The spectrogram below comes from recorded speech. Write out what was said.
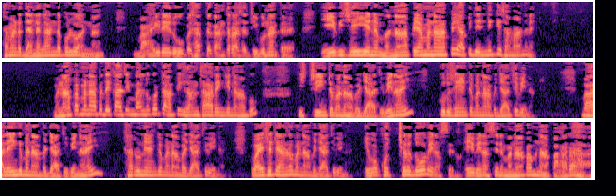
තමයි දැනගන්න පුළුවන් නම් බාහිරේ රූප සද්ද ගන්ධ රස තිබුණට ඒ විශේෂයෙන මනාපයමනාපේ අපි දෙන්නේගේ සමාන නැහැ. මනාපමනාප දෙක අතින් බලනකොට අපි සංසාරෙන් ගෙන ආපු ස්ත්‍රීන්ට මනාප જાති වෙනයි පුරුෂයන්ට මනාප જાති වෙනයි. බාලයින්ගේ මනාප જાති වෙනයි තරුණයන්ගේ මනාප જાති වෙනයි. වයසට යනකොට මනාප જાති වෙනයි. ඒක කොච්චර දෝ වෙනස් වෙනවා. ඒ වෙනස් වෙන මනාපමනාප හරහා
